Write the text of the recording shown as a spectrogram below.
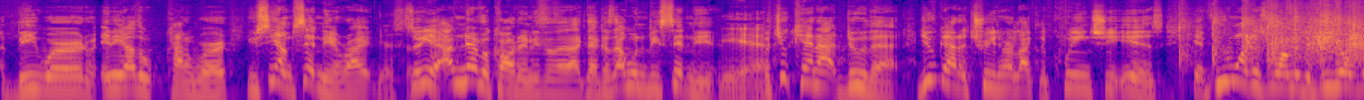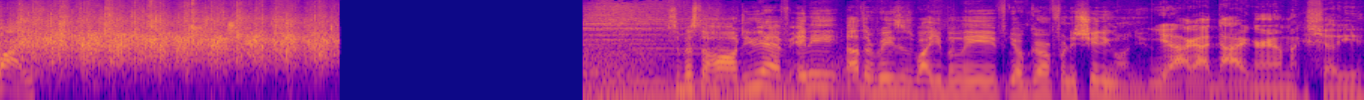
a B word or any other kind of word. You see, I'm sitting here, right? Yes, sir. So, yeah, I never called anything like that because I wouldn't be sitting here. Yeah. But you cannot do that. You've got to treat her like the queen she is. If you want this woman to be your wife, so Mr. Hall, do you have any other reasons why you believe your girlfriend is cheating on you? Yeah, I got a diagram I can show you.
